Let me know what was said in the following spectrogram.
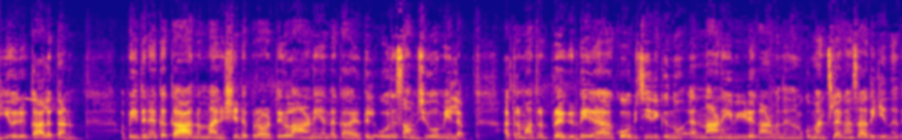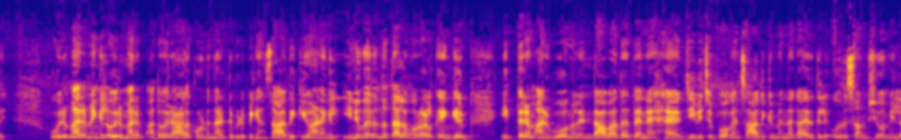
ഈ ഒരു കാലത്താണ്. അപ്പോൾ ഇതിനൊക്കെ കാരണം മനുഷ്യന്റെ പ്രവൃത്തികളാണ് എന്ന കാര്യത്തിൽ ഒരു സംശയവുമില്ല അത്രമാത്രം പ്രകൃതി കോപിച്ചിരിക്കുന്നു എന്നാണ് ഈ വീഡിയോ കാണുമ്പോൾ തന്നെ നമുക്ക് മനസ്സിലാക്കാൻ സാധിക്കുന്നത്. ഒരു മരമെങ്കിൽ ഒരു മരം അത് ഒരാളെ കൊണ്ട് നട്ടുപിടിപ്പിക്കാൻ സാധിക്കുകയാണെങ്കിൽ ഇനി വരുന്ന തലമുറകൾക്കെങ്കിലും ഇത്തരം അനുഭവങ്ങൾ ഉണ്ടാവാതെ തന്നെ ജീവിച്ചു പോകാൻ സാധിക്കുമെന്ന കാര്യത്തിൽ ഒരു സംശയവുമില്ല.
